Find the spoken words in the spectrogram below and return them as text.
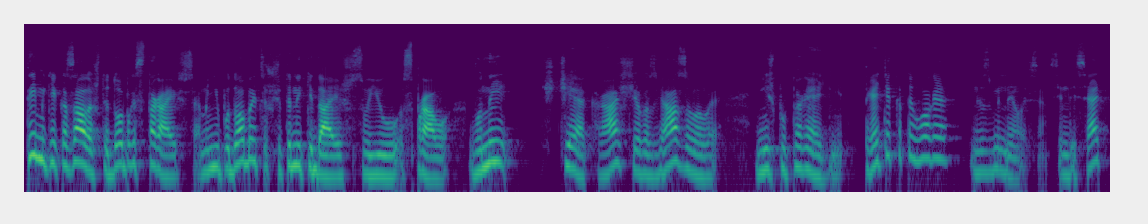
тим, які казали, що ти добре стараєшся, мені подобається, що ти не кидаєш свою справу. Вони ще краще розв'язували, ніж попередні. Третя категорія не змінилася 75%.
